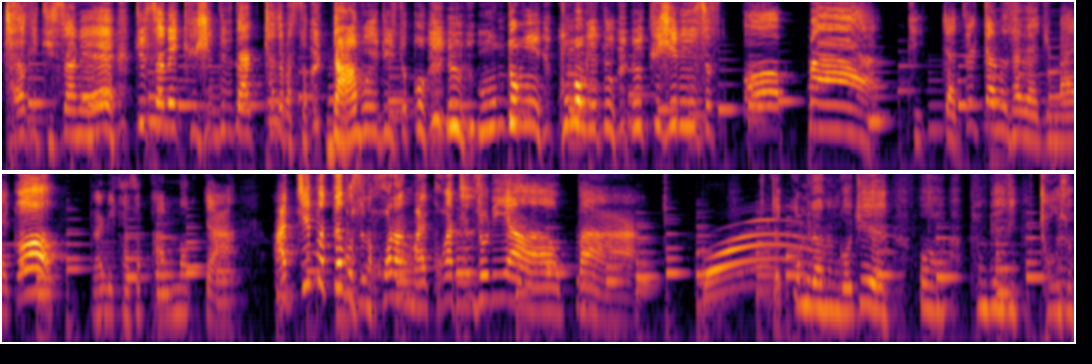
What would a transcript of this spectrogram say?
저기 뒷산에 뒷산에 귀신들이 나 찾아봤어. 나무에도 있었고 어, 웅덩이 구멍에도 어, 귀신이 있었어. 오빠 진짜 쓸데없는 소리 하지 말고 빨리 가서 밥 먹자 아침부터 무슨 호랑 말코 같은 소리야 오빠 진짜 꿈이라는 거지. 어 분명히 저기서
